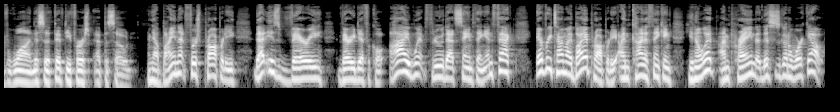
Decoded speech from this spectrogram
051. This is the 51st episode. Now, buying that first property, that is very, very difficult. I went through that same thing. In fact, every time I buy a property, I'm kind of thinking, you know what? I'm praying that this is going to work out.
